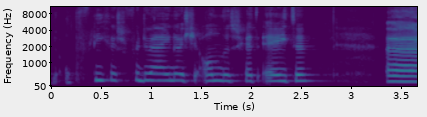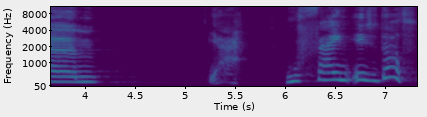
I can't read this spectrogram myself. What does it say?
Je opvliegers verdwijnen als je anders gaat eten. Um, ja, hoe fijn is dat?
